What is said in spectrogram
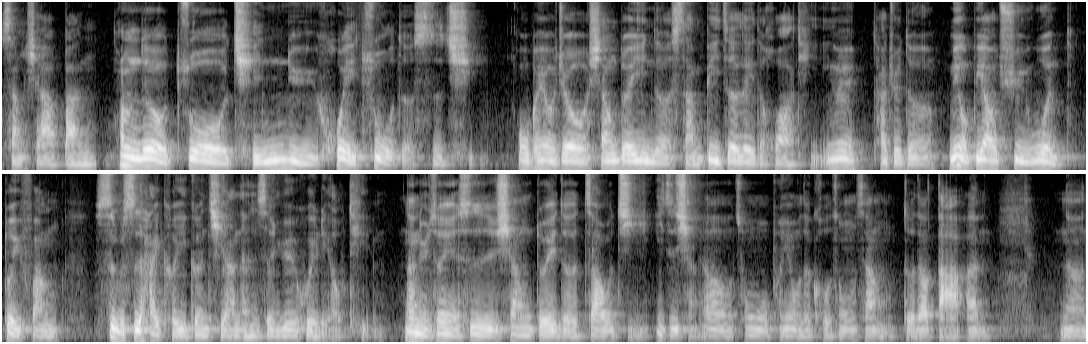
上下班，他们都有做情侣会做的事情。我朋友就相对应的闪避这类的话题，因为他觉得没有必要去问对方是不是还可以跟其他男生约会聊天。那女生也是相对的着急，一直想要从我朋友的口中上得到答案。那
